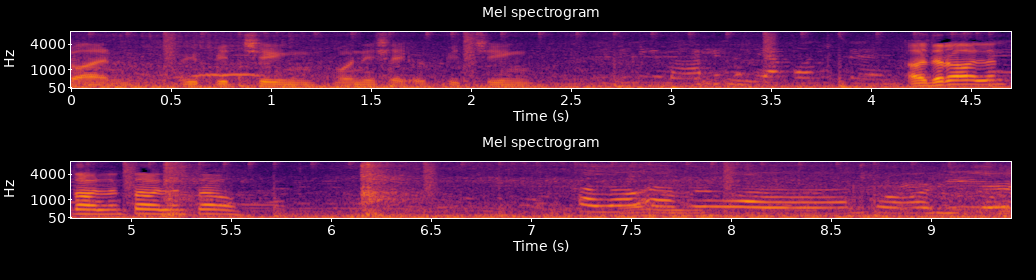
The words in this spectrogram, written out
kuan Uy Pitching, mo ni siya Uy Pitching. Oh, daro, lantaw, lantaw, lantaw. Hello everyone! We're here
